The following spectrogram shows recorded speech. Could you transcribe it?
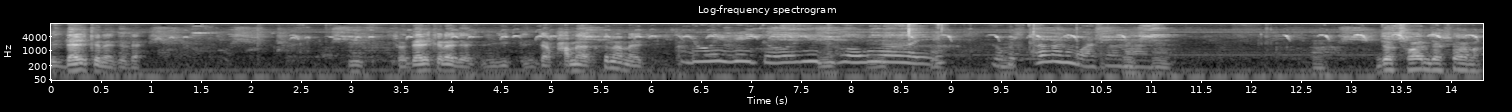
내- 내일 끊어야 돼. 응, 저 내일 끊어야지. 이- 이따 밤에 끊어놔야지. 놀이, 놀이, 동아리. 여기서 태어나는 거야, 시연아. 이제 저 앉아 시원하.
